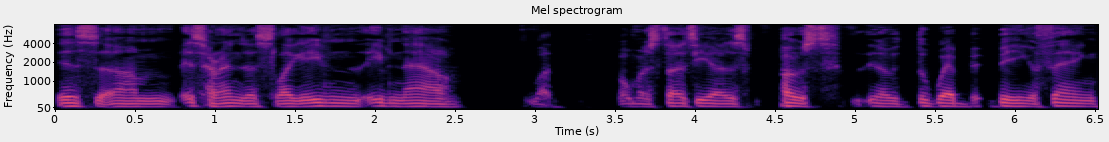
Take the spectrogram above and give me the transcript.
is um, is horrendous. Like even even now, like almost thirty years post, you know, the web being a thing,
